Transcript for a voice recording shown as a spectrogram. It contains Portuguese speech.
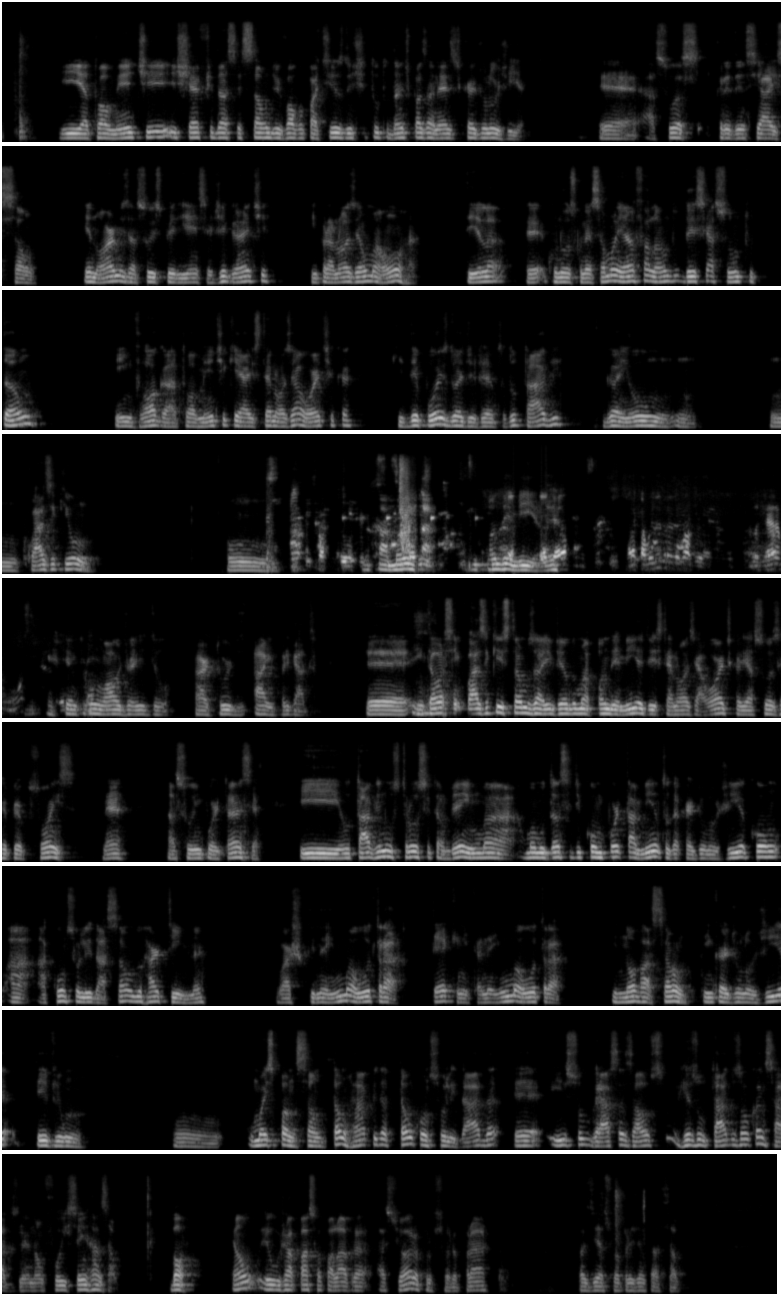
e atualmente chefe da seção de valvopatias do Instituto Dante Pazanese de Cardiologia. É, as suas credenciais são enormes, a sua experiência é gigante e para nós é uma honra tê-la é, conosco nessa manhã falando desse assunto tão em voga atualmente, que é a estenose aórtica, que depois do advento do TAV ganhou um, um, um quase que um, um, um tamanho de, de, pandemia, né? Acho que entrou um áudio aí do Arthur. Ai, obrigado. É, então, assim, quase que estamos aí vendo uma pandemia de estenose aórtica e as suas repercussões, né, a sua importância. E o TAV nos trouxe também uma, uma mudança de comportamento da cardiologia com a, a consolidação do Heart Team, né? Eu acho que nenhuma outra técnica, nenhuma outra inovação em cardiologia teve um, um, uma expansão tão rápida, tão consolidada, é, isso graças aos resultados alcançados, né? não foi sem razão. Bom, então eu já passo a palavra à senhora, professora, para fazer a sua apresentação.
